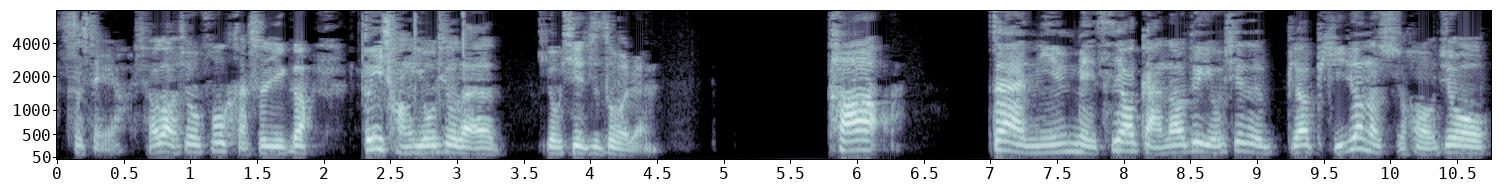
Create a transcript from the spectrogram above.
是谁呀？小岛秀夫可是一个非常优秀的游戏制作人。他在你每次要感到对游戏的比较疲倦的时候，就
